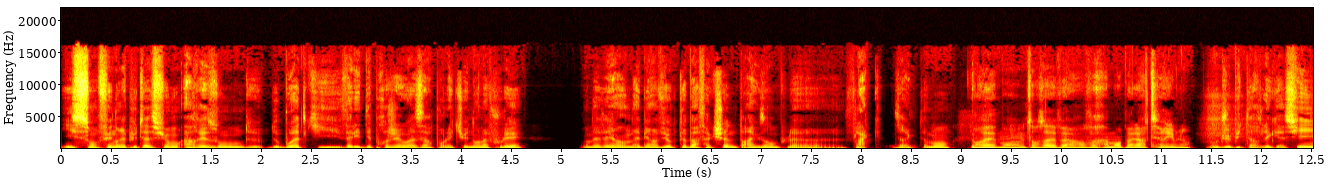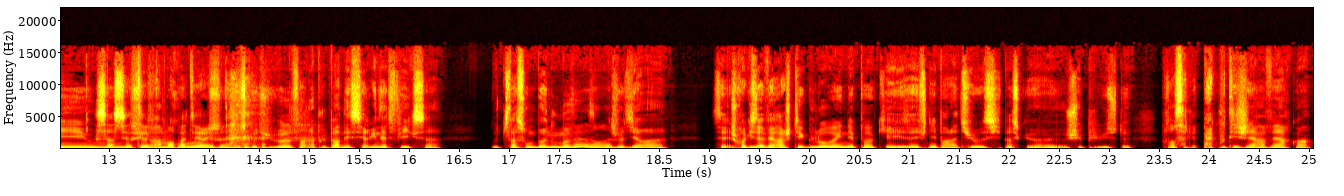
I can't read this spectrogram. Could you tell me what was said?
Ils se sont fait une réputation à raison de, de boîtes qui valident des projets au hasard pour les tuer dans la foulée. On avait, on a bien vu October Faction, par exemple, euh, flac, directement. Ouais, bon, en même temps, ça avait vraiment pas l'air terrible. Ou Jupiter's Legacy. Ou, ça, c'était vraiment pas, terrible. ce que tu veux. Enfin, la plupart des séries Netflix, euh, de toute façon, bonnes ou mauvaises, hein, je veux dire, euh, je crois qu'ils avaient racheté Glow à une époque et ils avaient fini par la tuer aussi parce que, je sais plus, de... pourtant, ça n'avait pas coûté cher à faire, quoi.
